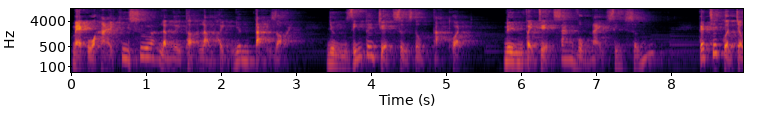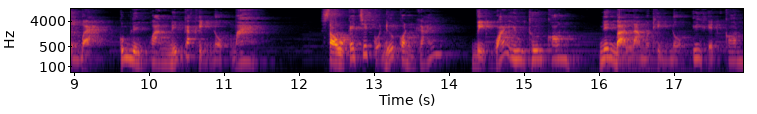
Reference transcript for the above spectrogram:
mẹ của Hải khi xưa là người thợ làm hình nhân tài giỏi, nhưng dính tới chuyện sử dụng tà thuật nên phải chuyển sang vùng này sinh sống. Cái chết của chồng bà cũng liên quan đến các hình nộm ma. Sau cái chết của đứa con gái, vì quá yêu thương con, nên bà làm một hình nộm y hệt con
